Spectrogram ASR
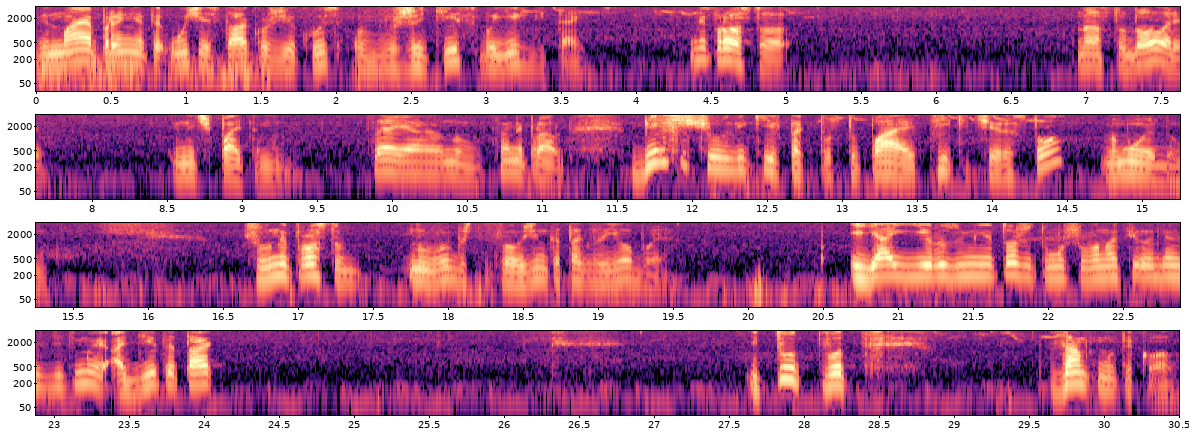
Він має прийняти участь також якусь в житті своїх дітей. Не просто на 100 доларів і не чіпайте мене. Це, я, ну, це неправильно. Більшість чоловіків так поступає тільки через то, на мою думку, що вони просто, ну вибачте слово, жінка так зайобує. І я її розумію теж, тому що вона цілий день з дітьми, а діти так. І тут от замкнуте коло.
